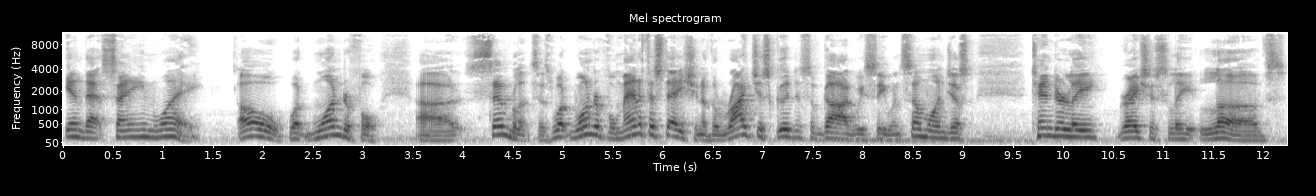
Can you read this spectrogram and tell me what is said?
in that same way. Oh, what wonderful uh, semblances, what wonderful manifestation of the righteous goodness of God we see when someone just tenderly, graciously loves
